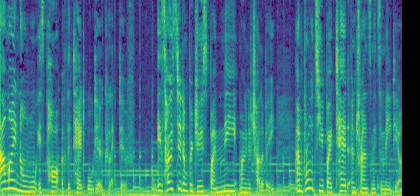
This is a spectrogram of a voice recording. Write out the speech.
Am I Normal is part of the TED Audio Collective. It's hosted and produced by me, Mona Chalabi, and brought to you by TED and Transmitter Media.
